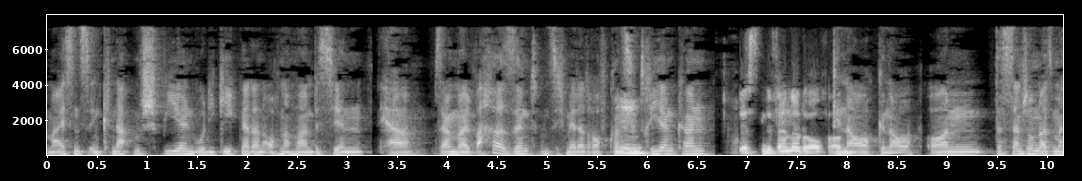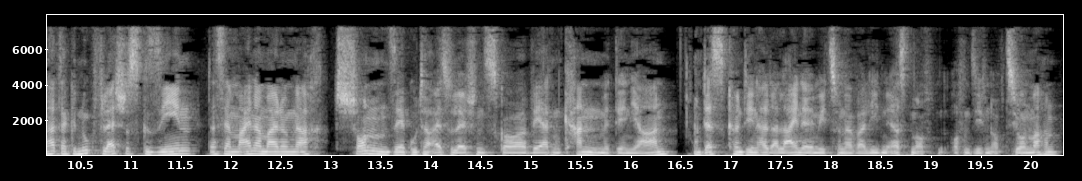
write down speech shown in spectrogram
meistens in knappen Spielen, wo die Gegner dann auch nochmal ein bisschen, ja, sagen wir mal, wacher sind und sich mehr darauf konzentrieren mhm. können. Besten Defender drauf haben. Genau, genau. Und das dann schon, also man hat ja genug Flashes gesehen, dass er meiner Meinung nach schon ein sehr guter Isolation Score werden kann mit den Jahren. Und das könnte ihn halt alleine irgendwie zu einer validen ersten offensiven Option machen.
